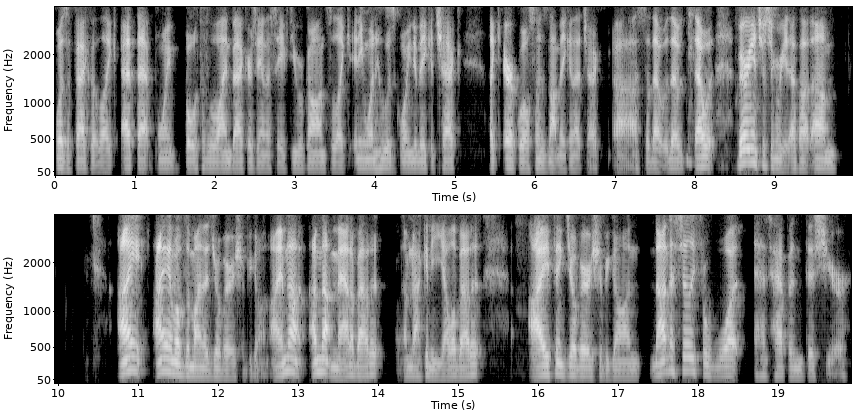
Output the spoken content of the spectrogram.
was the fact that like at that point both of the linebackers and the safety were gone. So like anyone who was going to make a check like eric wilson is not making that check. Uh so that that, that was very interesting read i thought. Um I I am of the mind that Joe Barry should be gone. I'm not I'm not mad about it. I'm not going to yell about it. I think Joe Barry should be gone, not necessarily for what has happened this year,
